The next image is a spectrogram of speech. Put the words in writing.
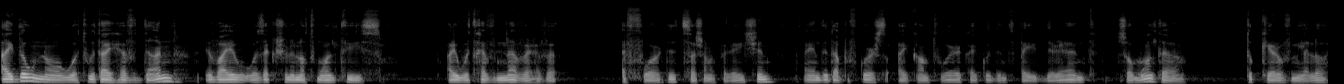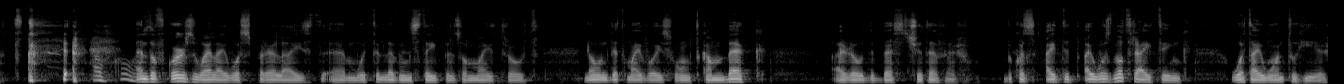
I don't know what would I have done if I was actually not Maltese. I would have never have afforded such an operation. I ended up, of course, I can't work, I couldn't pay the rent. So Malta took care of me a lot. Of course. and of course, while I was paralyzed um, with 11 staples on my throat, knowing that my voice won't come back, I wrote the best shit ever. Because I, did, I was not writing what I want to hear,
